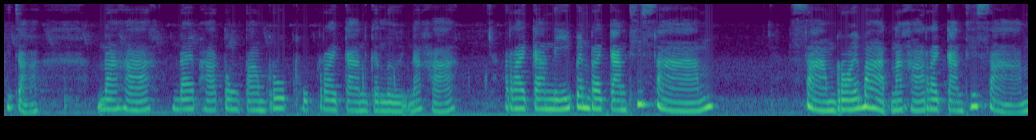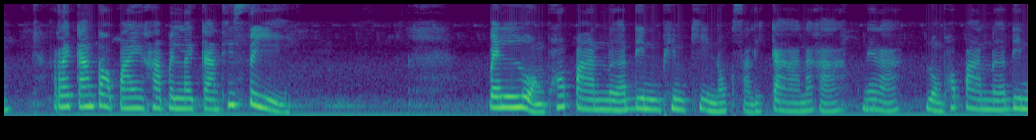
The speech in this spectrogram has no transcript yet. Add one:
พี่จ๋านะคะ ได้พระตรงตามรูปทุกรายการกันเลยนะคะ รายการนี้เป็นรายการที่สามสามร้อยบาทนะคะ รายการที่สามรายการต่อไปค่ะเป็นรายการที่สี่เป็นหลวงพ่อปานเนื้อดินพิมพ์ขี่นกสาลิกานะคะ เนี่ยนะหลวงพ่อปานเนื้อดิน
